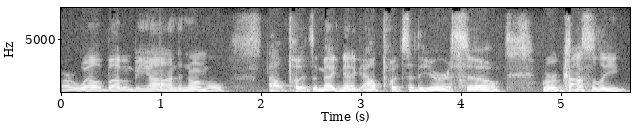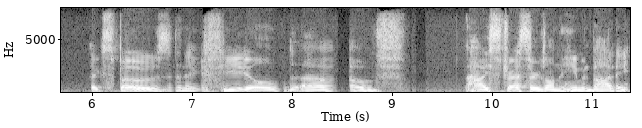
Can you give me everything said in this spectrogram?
are well above and beyond the normal outputs, the magnetic outputs of the Earth. So we're constantly exposed in a field of, of high stressors on the human body.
